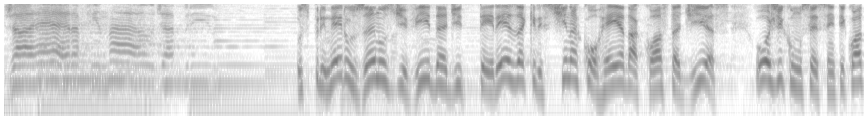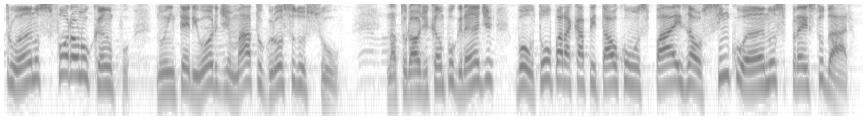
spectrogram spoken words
já era final de abril. Os primeiros anos de vida de Tereza Cristina Correia da Costa Dias, hoje com 64 anos, foram no campo, no interior de Mato Grosso do Sul. Natural de Campo Grande, voltou para a capital com os pais aos 5 anos para estudar.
